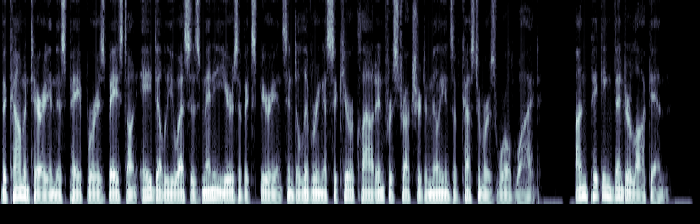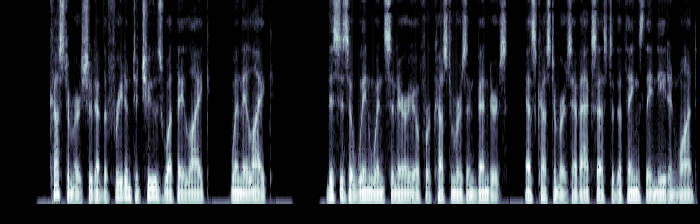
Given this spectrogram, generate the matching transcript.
The commentary in this paper is based on AWS's many years of experience in delivering a secure cloud infrastructure to millions of customers worldwide. Unpicking vendor lock in. Customers should have the freedom to choose what they like, when they like. This is a win win scenario for customers and vendors, as customers have access to the things they need and want,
